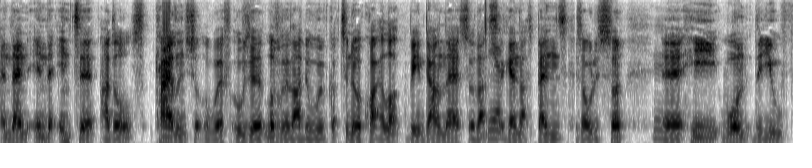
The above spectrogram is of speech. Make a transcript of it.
and then in the inter adults, Kylan Shuttleworth, who's a lovely lad who we've got to know quite a lot being down there. So that's Yeah. again that's Ben's his oldest son. Uh, he won the youth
